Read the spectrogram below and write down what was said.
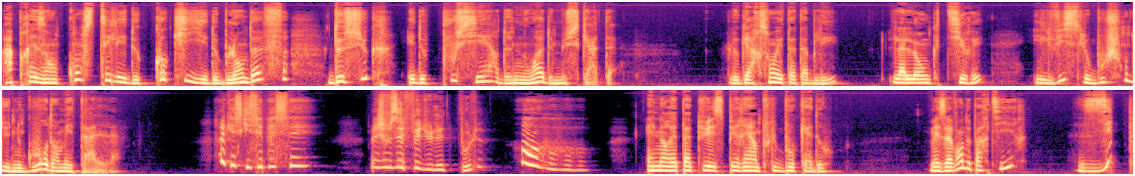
à présent constellée de coquilles et de blancs d'œufs, de sucre et de poussière de noix de muscade. Le garçon est attablé, la langue tirée, il visse le bouchon d'une gourde en métal. Ah, qu'est-ce qui s'est passé? Mais je vous ai fait du lait de poule. Oh Elle n'aurait pas pu espérer un plus beau cadeau. Mais avant de partir, zip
